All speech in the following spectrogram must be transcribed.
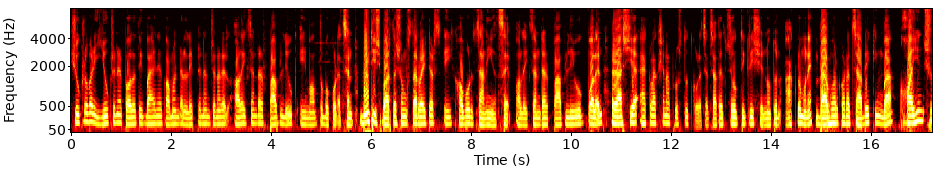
শুক্রবার ইউক্রেনের পদাতিক বাহিনীর commander lieutenant general Alexander Pavliuk এই মন্তব্য করেছেন। ব্রিটিশ বার্তা সংস্থা রয়টার্স এই খবর জানিয়েছে। আলেকজান্ডার পাবলিউক বলেন, রাশিয়া এক লাখ সেনা প্রস্তুত করেছে, যাতে চলতি গ্রীষ্মে নতুন আক্রমণে ব্যবহার করা যাবে কিংবা ক্ষয়হিংসু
